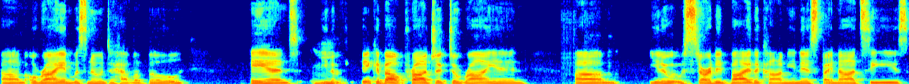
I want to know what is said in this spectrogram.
Um, Orion was known to have a bow. And, you know, if you think about Project Orion, um, you know, it was started by the communists, by Nazis.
